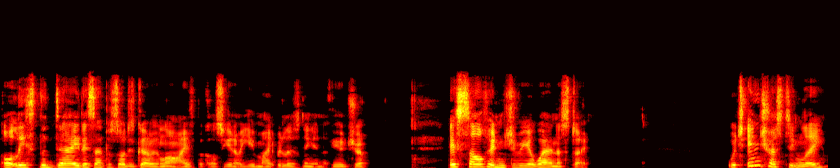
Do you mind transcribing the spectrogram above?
or at least the day this episode is going live, because you know you might be listening in the future, is Self Injury Awareness Day, which interestingly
